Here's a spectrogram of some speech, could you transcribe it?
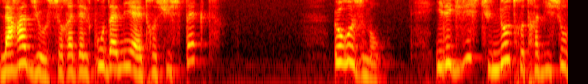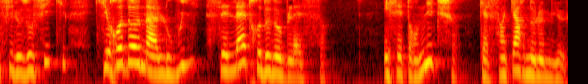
La radio serait-elle condamnée à être suspecte? Heureusement, il existe une autre tradition philosophique qui redonne à Louis ses lettres de noblesse, et c'est en Nietzsche qu'elle s'incarne le mieux.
